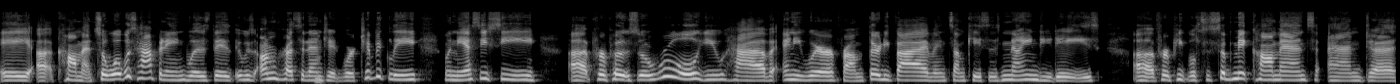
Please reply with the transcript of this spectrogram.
a uh, comment. So what was happening was that it was unprecedented. Where typically when the SEC uh, proposed a rule, you have anywhere from 35, in some cases 90 days, uh, for people to submit comments, and uh,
